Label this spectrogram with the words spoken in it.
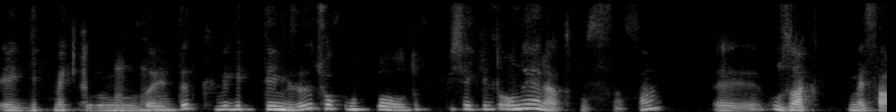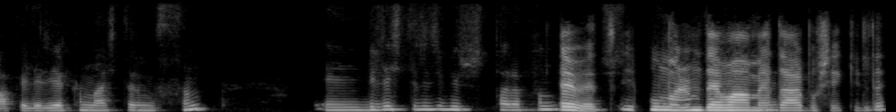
E, gitmek durumundaydık ve gittiğimizde de çok mutlu olduk. Bir şekilde onu yaratmışsın sen. E, uzak mesafeleri yakınlaştırmışsın. Birleştirici bir tarafın Evet, umarım devam Evet. eder bu şekilde.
